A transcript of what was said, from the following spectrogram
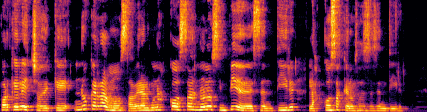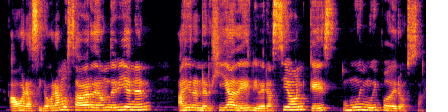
porque el hecho de que no querramos saber algunas cosas no nos impide de sentir las cosas que nos hace sentir. Ahora, si logramos saber de dónde vienen, hay una energía de liberación que es muy muy poderosa.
